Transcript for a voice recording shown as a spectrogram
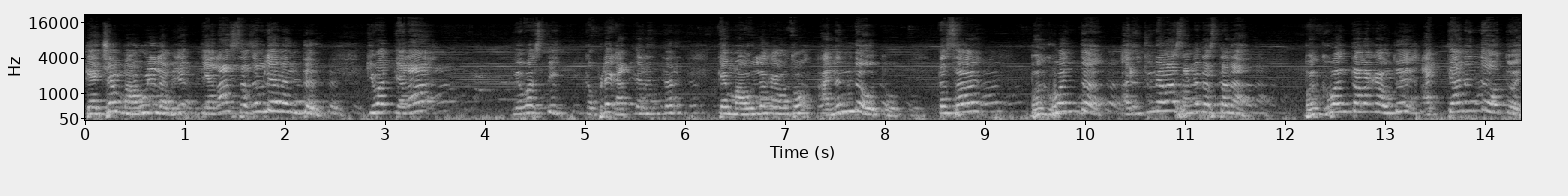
त्याच्या माऊलीला म्हणजे त्याला सजवल्यानंतर किंवा त्याला व्यवस्थित कपडे घातल्यानंतर त्या माऊला काय होतो? आनंद होतो. तसं भगवंत अर्जुनाला सांगत असताना भगवंताला काय होतोय? अत्यानंद होतोय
